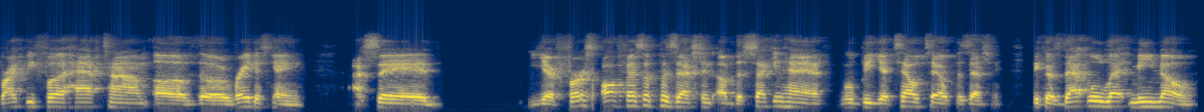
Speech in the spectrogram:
right before halftime of the Raiders game, I said your first offensive possession of the second half will be your telltale possession because that will let me know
